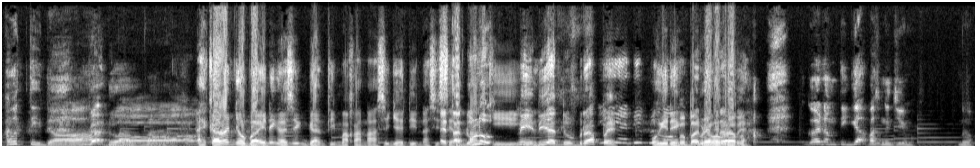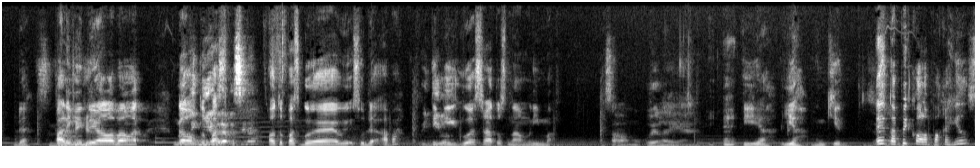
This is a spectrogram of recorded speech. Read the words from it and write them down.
Putih dong. Enggak dong. Bapak. Eh kalian nyoba ini gak sih ganti makan nasi jadi nasi Eh, tar dulu. Nih gitu? dia tuh berapa ya? iya dia Oh iya deh, berapa berapa berapa? ya? Gue 63 pas nge-gym. Duh, udah. Paling 63. ideal banget. Enggak waktu pas berapa waktu pas gue sudah apa? Tinggi Tinggi gue 165. Sama sama gue lah ya. Eh iya, iya mungkin. Eh tapi kalau pakai heels?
